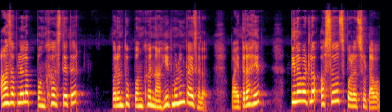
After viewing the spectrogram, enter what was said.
आज आपल्याला पंख असते तर? परंतु पंख नाहीत म्हणून काय झालं? पाय तर आहेत. तिला वाटलं असंच पळत सुटावं.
